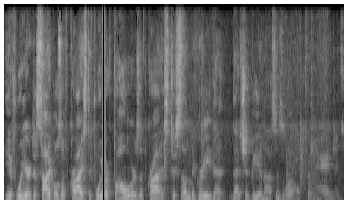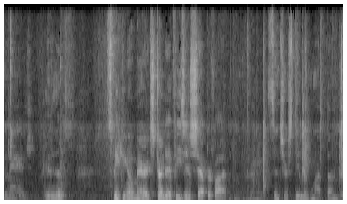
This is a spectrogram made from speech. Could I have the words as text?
if we are disciples of Christ, if we are followers of Christ, to some degree, that, that should be in us as well. Marriage, it's marriage. It is. Speaking of marriage, turn to Ephesians chapter 5, since you're stealing my thunder.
